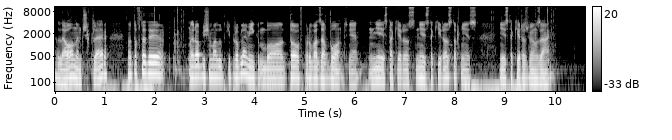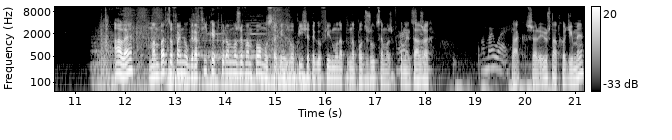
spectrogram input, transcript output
Leonem czy Claire, no to wtedy robi się malutki problemik, bo to wprowadza w błąd, nie? Nie jest, takie roz, nie jest taki rozstaw, nie jest, nie jest takie rozwiązanie. Ale mam bardzo fajną grafikę, która może wam pomóc, tak więc w opisie tego filmu na pewno podrzucę, może w komentarzach. Tak, Sherry, już nadchodzimy.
